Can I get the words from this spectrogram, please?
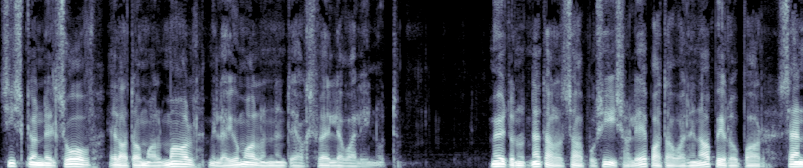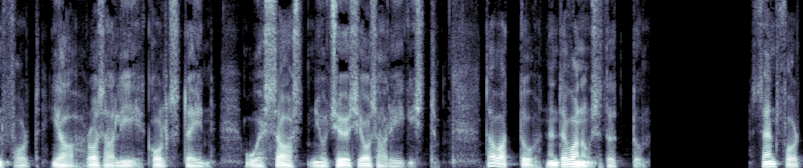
siiski on neil soov elada omal maal, mille Jumal on nende jaoks välja valinud. möödunud nädalal saabus Iisraeli ebatavaline abielupaar Sanford ja Rosalie Goldstein USA-st New Jersey osariigist, tavatu nende vanuse tõttu. Sanford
